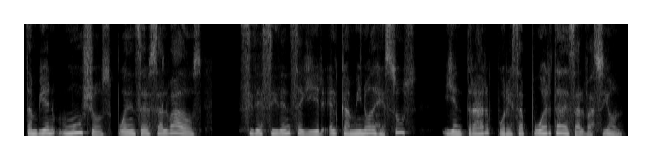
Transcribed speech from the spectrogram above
también muchos pueden ser salvados si deciden seguir el camino de Jesús y entrar por esa puerta de salvación.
